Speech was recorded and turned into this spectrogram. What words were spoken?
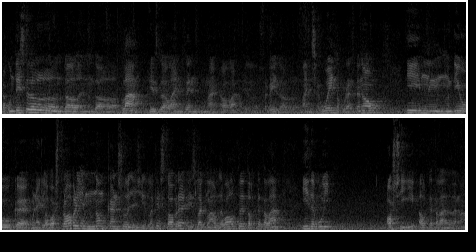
La contesta del, del, del pla és de l'any 30 un any- el, el febrer de l'any següent, el 49, i mm, diu que conec la vostra obra i no em canso de llegir-la. Aquesta obra és la clau de volta del català i d'avui o sigui el català de demà.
